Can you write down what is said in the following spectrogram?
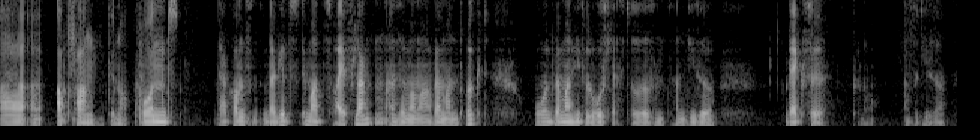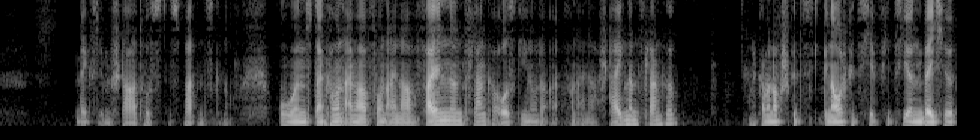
äh, äh abfangen, genau. Und da da gibt es immer zwei Flanken, also wenn man, wenn man drückt und wenn man wieder loslässt. Also das sind dann diese Wechsel, genau. Also diese Wechsel im Status des Buttons, genau. Und dann kann man einmal von einer fallenden Flanke ausgehen oder von einer steigenden Flanke. Da kann man noch spez genau spezifizieren, welche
